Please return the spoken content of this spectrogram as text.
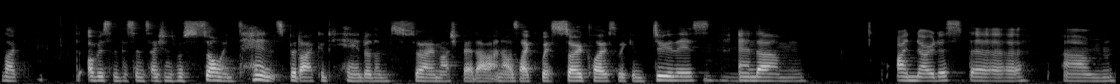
like obviously the sensations were so intense, but I could handle them so much better. And I was like, we're so close, we can do this. Mm-hmm. And um, I noticed the um,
